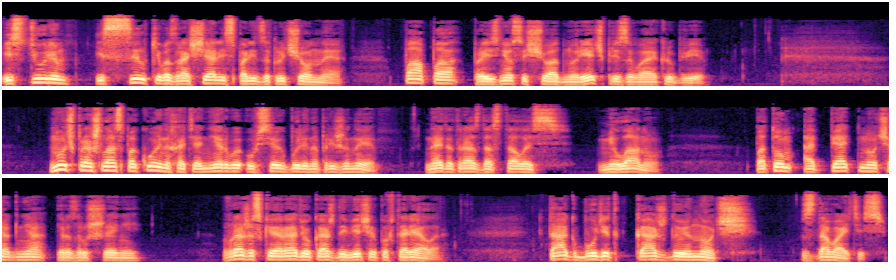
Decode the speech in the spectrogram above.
Из тюрем, из ссылки возвращались политзаключенные. Папа произнес еще одну речь, призывая к любви. Ночь прошла спокойно, хотя нервы у всех были напряжены. На этот раз досталось Милану, Потом опять ночь огня и разрушений. Вражеское радио каждый вечер повторяло. «Так будет каждую ночь. Сдавайтесь».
